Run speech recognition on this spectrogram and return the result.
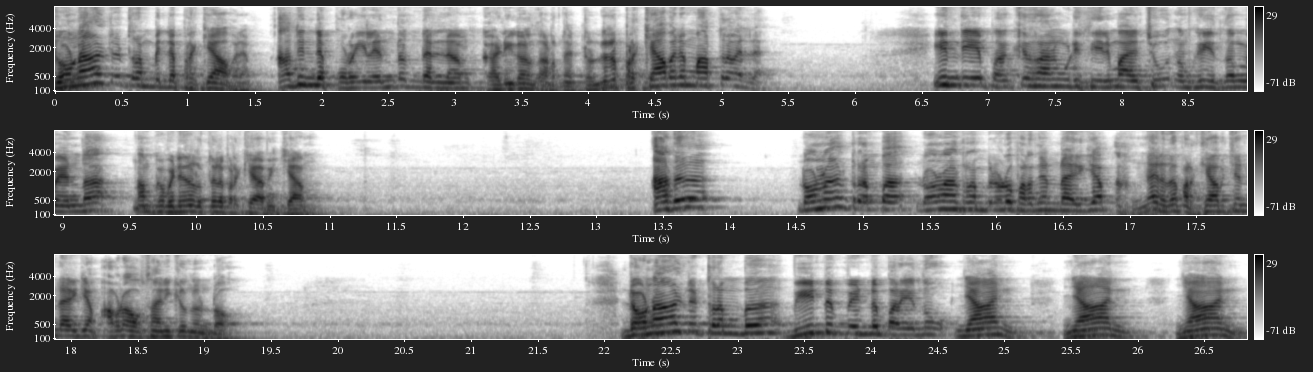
ഡൊണാൾഡ് ട്രംപിന്റെ പ്രഖ്യാപനം. അതിന്റെ പുറകിൽ എന്തെന്തെല്ലാം കളികൾ നടന്നിട്ടുണ്ട്. ഒരു പ്രഖ്യാപനം മാത്രമല്ല. ഇന്ത്യയും പാകിസ്ഥാനും കൂടി തീരുമാനിച്ചു നമുക്ക് യുദ്ധം വേണ്ട നമുക്ക് വെടിനിർത്തൽ പ്രഖ്യാപിക്കാം. അത് ഡൊണാൾഡ് ട്രംപ് ഡൊണാൾഡ് ട്രംപിനോട് പറഞ്ഞിട്ടുണ്ടായിരിക്കാം അങ്ങനെ പ്രഖ്യാപിച്ചിട്ടുണ്ടായിരിക്കാം അവിടെ അവസാനിക്കുന്നുണ്ടോ? ഡൊണാൾഡ് ട്രംപ് വീണ്ടും വീണ്ടും പറയുന്നു ഞാൻ ഞാൻ ഞാൻ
